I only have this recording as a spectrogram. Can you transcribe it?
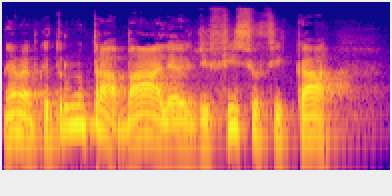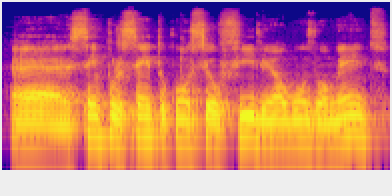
né? Mas porque todo mundo trabalha, é difícil ficar é, 100% com o seu filho em alguns momentos.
